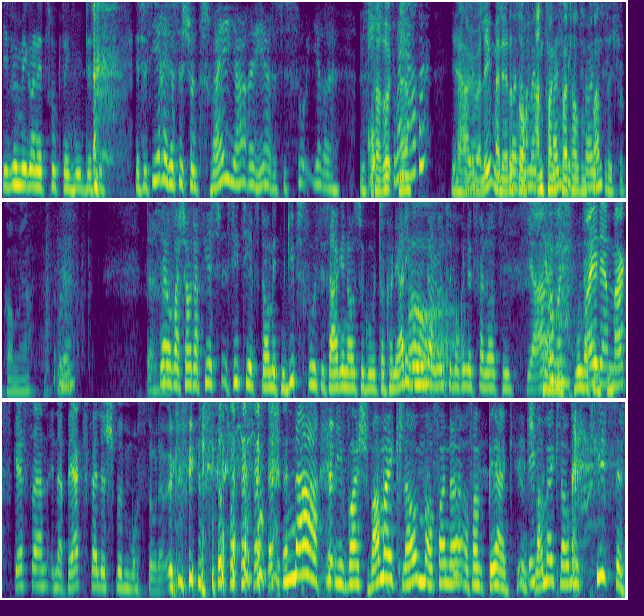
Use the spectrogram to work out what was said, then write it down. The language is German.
ich will mir gar nicht zurückdenken. Das ist, es ist irre, das ist schon zwei Jahre her. Das ist so irre. Ist Echt? verrückt, Zwei ne? Jahre? Ja, überleg mal, Das der hat das auch Anfang 2020 2020 bekommen, ja. Das Ja, aber schau, dafür sitze ich jetzt da mit dem Gipsfuß, ist auch genauso gut. Da kann ich auch die Wohnung eine ganze Woche nicht verlassen. ja, Ja, aber weil der Max gestern in der Bergquelle schwimmen musste oder irgendwie so. Na, ich war Schwammerklauben auf, einer, auf einem Berg. Und Schwammerklauben ist Pilze.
